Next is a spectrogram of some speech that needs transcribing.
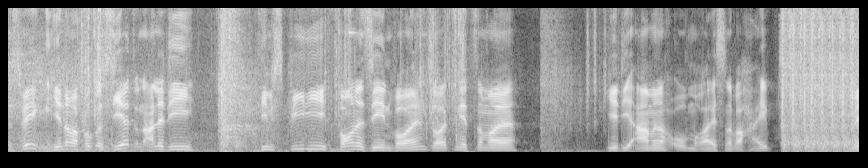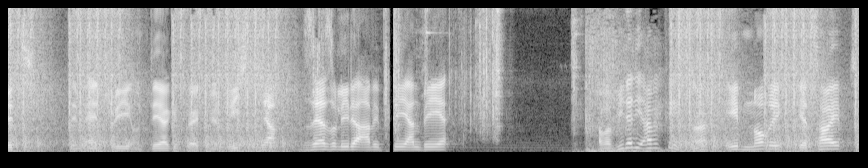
Deswegen, hier nochmal fokussiert und alle, die Team Speedy vorne sehen wollen, sollten jetzt nochmal hier die Arme nach oben reißen. Aber hyped mit dem Entry und der gefällt mir richtig. Ja, sehr solide AWP an B. Aber wieder die AWPs, ne? Eben Norik, jetzt hyped.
